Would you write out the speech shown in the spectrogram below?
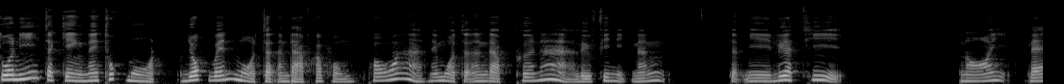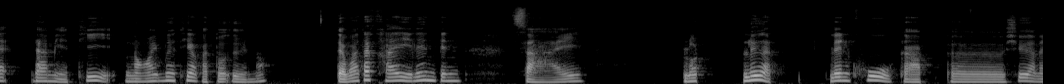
ตัวนี้จะเก่งในทุกโหมด ยกเว้นโหมดจัดอันดับครับผม เพราะว่าในโหมดจัดอันดับเพอร์นาหรือฟินิกนั้น จะมีเลือดที่น้อยและดาเมจที่น้อยเมื่อเทียบกับตัวอื่นเนาะ แต่ว่าถ้าใครเล่นเป็นสายลดเลือดเล่นคู่กับเออชื่ออะไร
